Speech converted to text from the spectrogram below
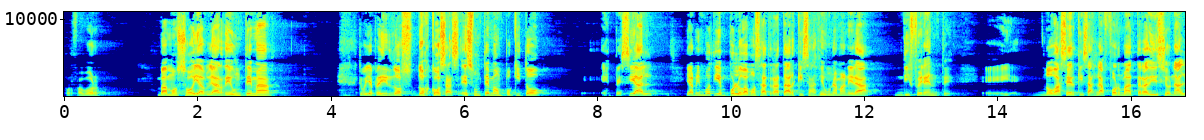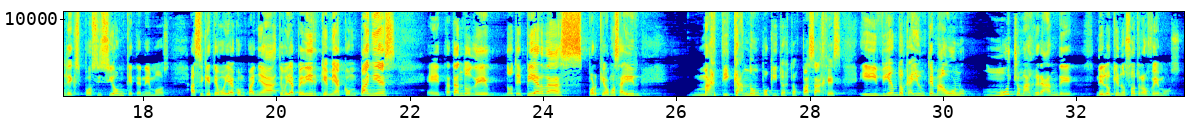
por favor. Vamos hoy a hablar de un tema, te voy a pedir dos, dos cosas. Es un tema un poquito especial y al mismo tiempo lo vamos a tratar quizás de una manera diferente. Eh, no va a ser quizás la forma tradicional de exposición que tenemos, así que te voy a acompañar, te voy a pedir que me acompañes eh, tratando de no te pierdas porque vamos a ir masticando un poquito estos pasajes y viendo que hay un tema aún mucho más grande de lo que nosotros vemos.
